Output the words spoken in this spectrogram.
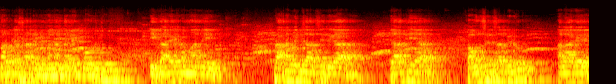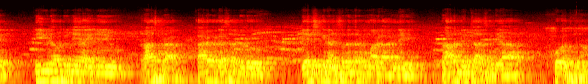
మరొకసారి మిమ్మల్ని అందరినీ కోరుతూ ఈ కార్యక్రమాన్ని ప్రారంభించాల్సిందిగా జాతీయ కౌన్సిల్ సభ్యుడు అలాగే టీవీడబ్ల్యూజే ఐజేయు రాష్ట్ర కార్యవర్గ సభ్యుడు జయశ్ కిరణ్ సురేంద్ర కుమార్ గారిని ప్రారంభించాల్సిందిగా కోరుతున్నాం.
